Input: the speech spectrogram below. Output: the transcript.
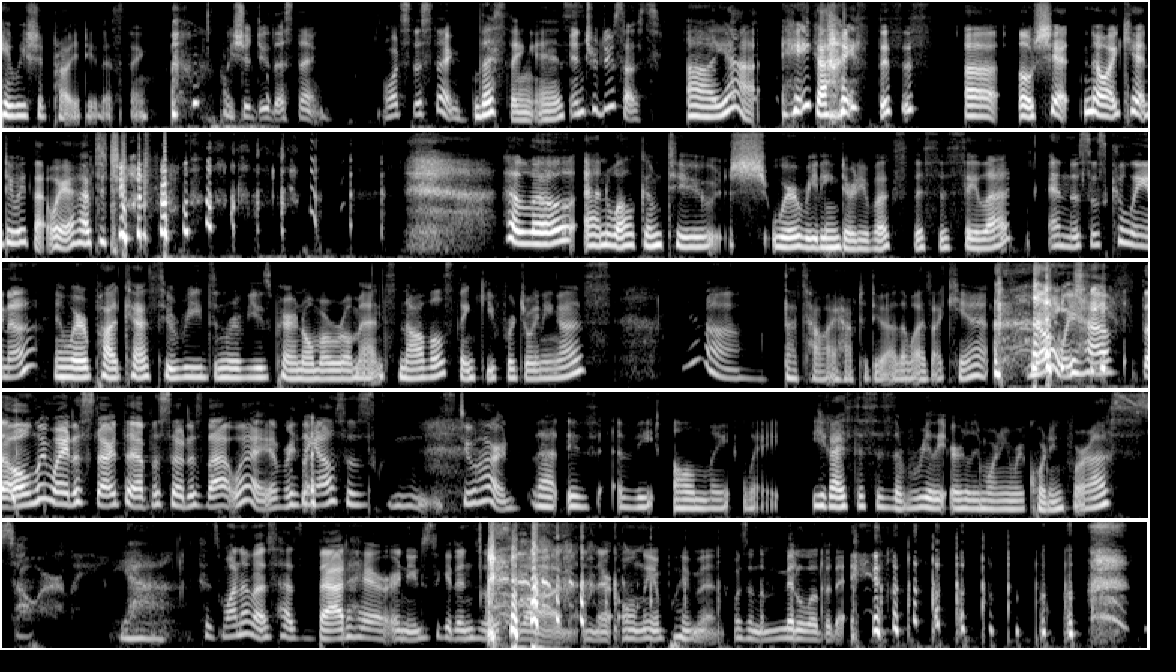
Hey, we should probably do this thing. We should do this thing. What's this thing? This thing is Introduce us. uh yeah. Hey guys, this is uh oh shit. No, I can't do it that way. I have to do it from Hello and welcome to Shh, We're Reading Dirty Books. This is Saylat, And this is Kalina. and we're a podcast who reads and reviews paranormal romance novels. Thank you for joining us. Yeah. That's how I have to do it. Otherwise, I can't. No, we have the only way to start the episode is that way. Everything else is it's too hard. that is the only way. You guys, this is a really early morning recording for us. So early. Yeah. Because one of us has bad hair and needs to get into the salon, and their only appointment was in the middle of the day.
